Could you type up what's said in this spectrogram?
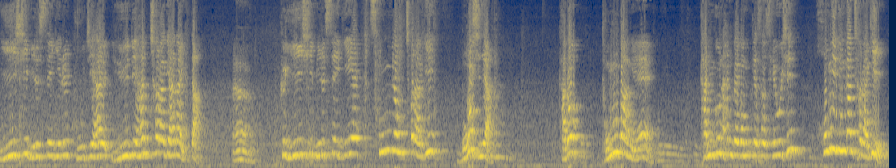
21세기를 구제할 위대한 철학이 하나 있다. 어, 그 21세기의 생명 철학이 무엇이냐? 바로 동방에 단군 한백엄께서 세우신 홍익인간 철학이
